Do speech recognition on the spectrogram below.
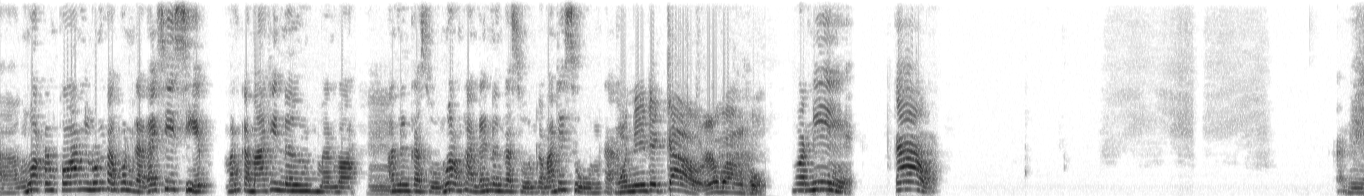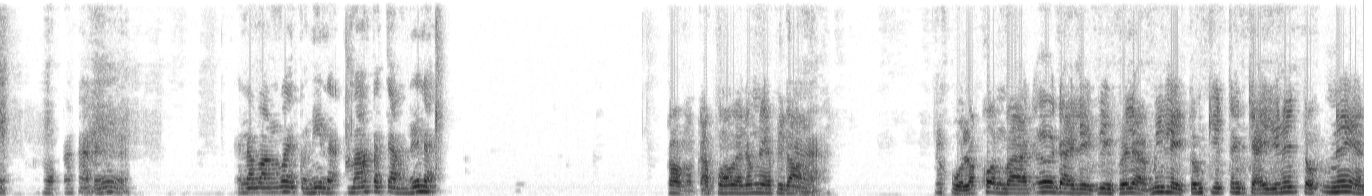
อ่างวดก่อนๆลุ้นไปพุ่นก็ได้ที่สิบมันก็มาที่หนึ่งแมันบอกอืมอันหนึ่งกับศูนย์งวดคันได้หนึ่งกับศูนย์ก็มาที่ศูนย์ค่ะ วันนี้ได้เก้าระวังหกงวดนี้เก้า อันนี้หกนะคะเด้อให้ระวังไว้ตัวนี้แหละมาประจำเลยแหละก็กับกลับหัวไปน้ำแน่พี่น้องค่ะนักหัวละคนว่าเออได้เลขวิ่งไปแล้ว มีเลขตรงจิตตรงใจอยู่ในตกแน่น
